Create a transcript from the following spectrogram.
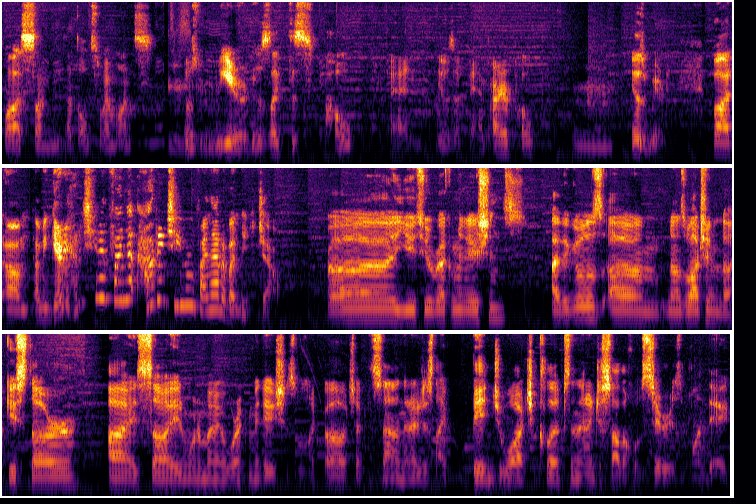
Plus on Adult Swim once. It was weird. It was like this pope, and it was a vampire pope. It was weird. But um, I mean, Gary, how did you even find out? How did you even find out about Nichijou? Uh, YouTube recommendations. I think it was um when I was watching Lucky Star. I saw it in one of my recommendations. I was like, oh, check this out, and then I just like binge watch clips, and then I just saw the whole series in one day,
